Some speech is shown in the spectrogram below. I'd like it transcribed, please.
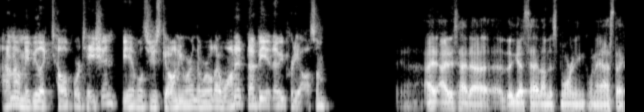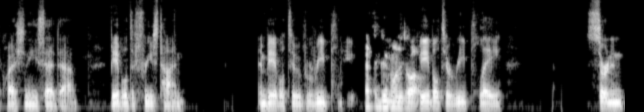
I don't know, maybe like teleportation, be able to just go anywhere in the world I wanted. That'd be that'd be pretty awesome. Yeah, I, I just had a the guest I had on this morning when I asked that question. He said, uh, "Be able to freeze time and be able to replay." That's a good one as well. Be able to replay certain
